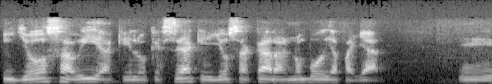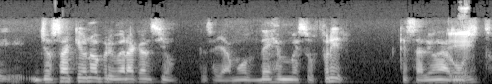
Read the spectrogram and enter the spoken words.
y yo sabía que lo que sea que yo sacara no podía fallar. Eh, yo saqué una primera canción que se llamó Déjenme Sufrir, que salió en agosto.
